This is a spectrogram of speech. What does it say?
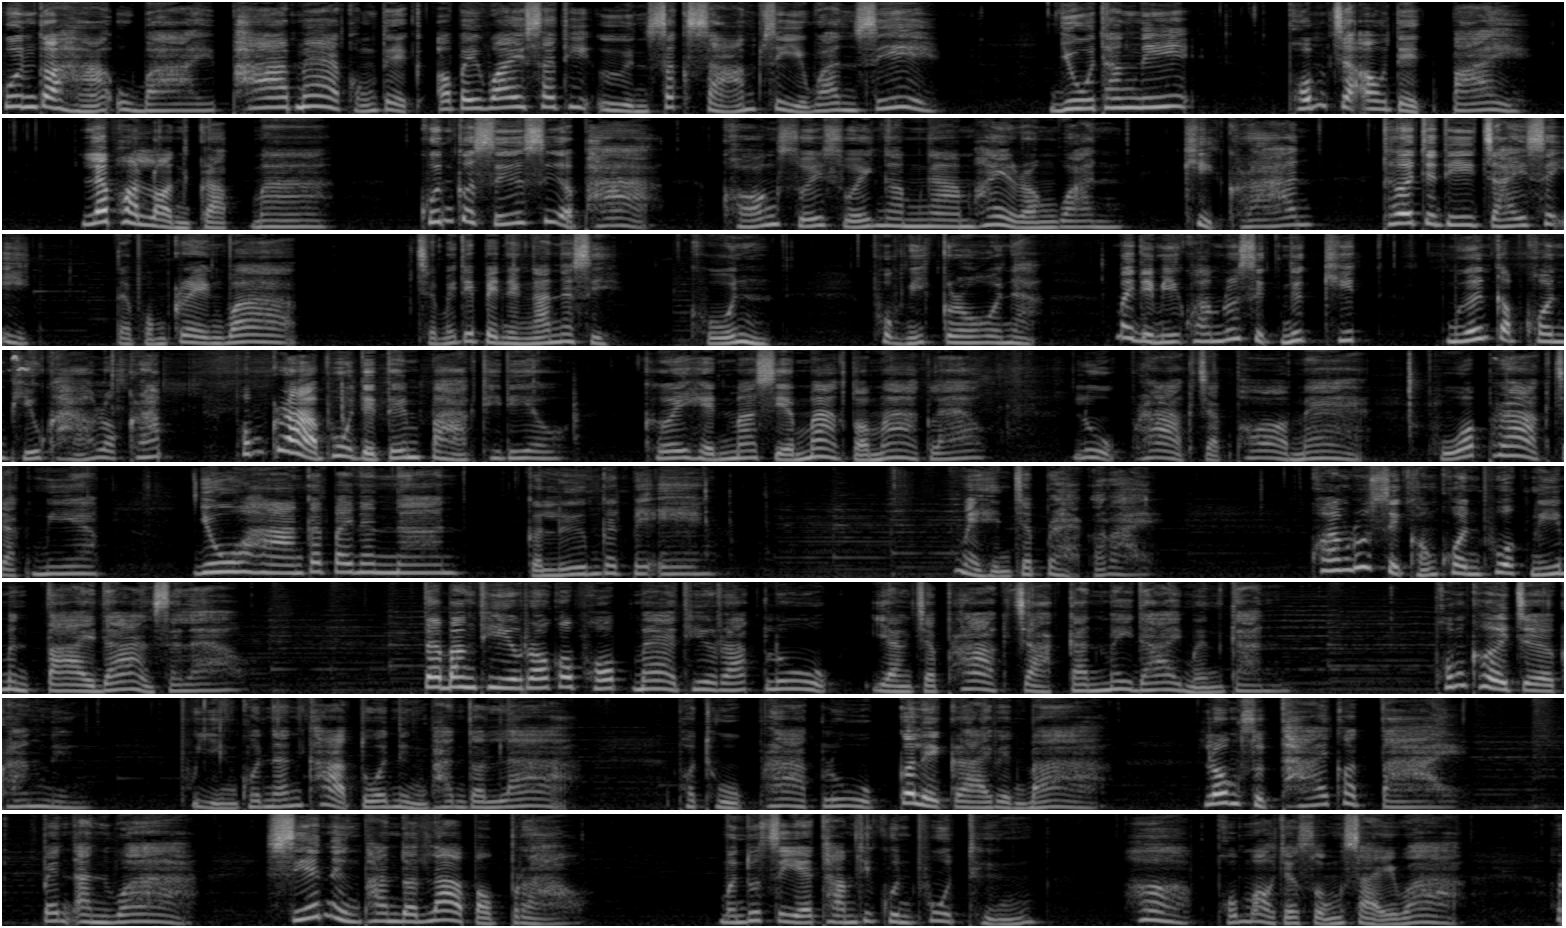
คุณก็หาอุบายพาแม่ของเด็กเอาไปไว้ซะที่อื่นสักสามสี่วันสิอยู่ทั้งนี้ ผมจะเอาเด็กไป และพอหล่อนกลับมา คุณก็ซื้อเสื้อผ้าของสวยๆ งามๆ ให้รางวัล ขี้คร้าน เธอจะดีใจซะอีก แต่ผมเกรงว่า จะไม่ได้เป็นอย่างนั้นนะสิ คุณ พวกนี้โกรน่ะ ไม่ได้มีความรู้สึกนึกคิด เหมือนกับคนผิวขาวหรอกครับ ผมกล้าพูดได้เต็มปากทีเดียว เคยเห็นมาเสียมากต่อมากแล้ว ลูกพรากจากพ่อแม่ ผัวพรากจากเมีย อยู่ห่างกันไปนานๆ ก็ลืมกันไปเอง ไม่เห็นจะแปลกอะไร ความรู้สึกของคนพวกนี้มันตายด้านซะแล้ว แต่บางทีเราก็พบแม่ที่รักลูกอย่างจะพรากจากกันไม่ได้เหมือนกัน ผมเคยเจอครั้งหนึ่ง ผู้หญิงคนนั้นขาดตัวหนึ่งพันดอลลาร์พอถูกพรากลูกก็เลยกลายเป็นบ้า ลงสุดท้ายก็ตาย เป็นอันว่า เสียหนึ่งพันดอลลาร์เปล่าๆมนุษยธรรมที่คุณพูดถึง เฮ้อผมออกจะสงสัยว่า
